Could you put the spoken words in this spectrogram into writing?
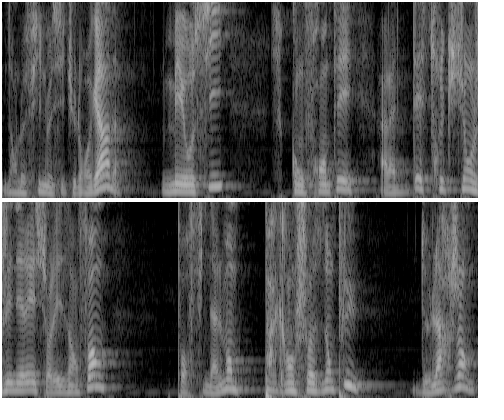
dans le film si tu le regardes, mais aussi se confronter à la destruction générée sur les enfants pour finalement pas grand-chose non plus. De l'argent.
